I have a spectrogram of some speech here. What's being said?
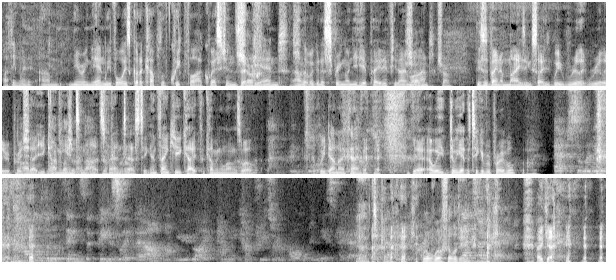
I think we're um, nearing the end. We've always got a couple of quick fire questions Sure. at the end uh, that we're going to spring on you here, Peter, if you don't mind. Sure. This has been amazing. So we really, really appreciate Oh, you my coming in tonight. No, it's no problem at all. fantastic. And thank you, Kate, for coming along as well. Have we done okay? Yeah. Are we, do we get the tick of approval? Absolutely. There are a couple of little things that Peter's left out, not you, like how many countries are involved in the SKA. Yeah, that's okay. That would. We'll, we'll fill it in. That's okay. Okay. but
